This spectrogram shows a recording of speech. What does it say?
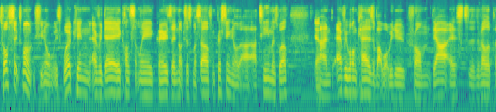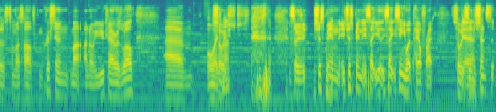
12 six months you know it's working every day constantly crazy not just myself and christian you know our, our team as well yeah. And everyone cares about what we do, from the artists to the developers to myself and Christian. Matt, I know you care as well. Um, Always, so it's, so it's just been it's just been it's like it's like seeing your work pay off, right? So it's yeah. in a sense that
